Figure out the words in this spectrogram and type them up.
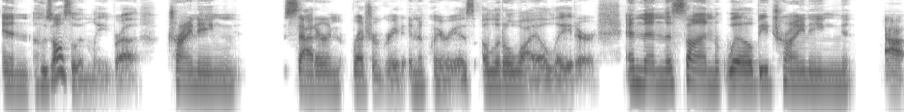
in who's also in Libra, trining Saturn retrograde in Aquarius a little while later. And then the sun will be trining uh,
